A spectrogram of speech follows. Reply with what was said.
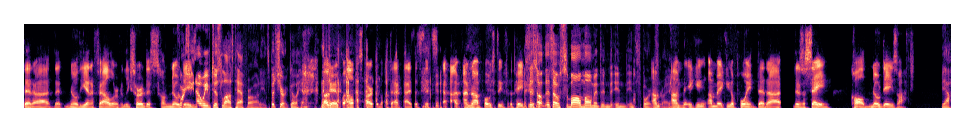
that uh, that know the NFL or have at least heard this is called "No of course, days." you know we've just lost half our audience, but sure, go ahead. okay, well, sorry about that, guys. It's it's I, I'm not boasting for the It's Patriots. a, it's a small moment in in, in sports, I'm, right? I'm making I'm making a point that uh, there's a saying called "No days off." yeah,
